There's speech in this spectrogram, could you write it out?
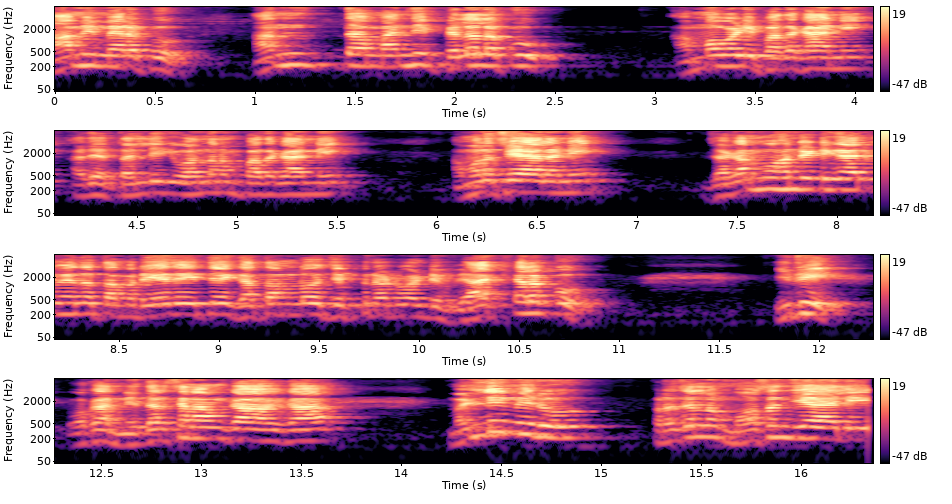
హామీ మేరకు అంతమంది పిల్లలకు అమ్మఒడి పథకాన్ని అదే తల్లికి వందనం పథకాన్ని అమలు చేయాలని జగన్మోహన్ రెడ్డి గారి మీద తమరు ఏదైతే గతంలో చెప్పినటువంటి వ్యాఖ్యలకు ఇది ఒక నిదర్శనం కాగా మళ్ళీ మీరు ప్రజలను మోసం చేయాలి.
